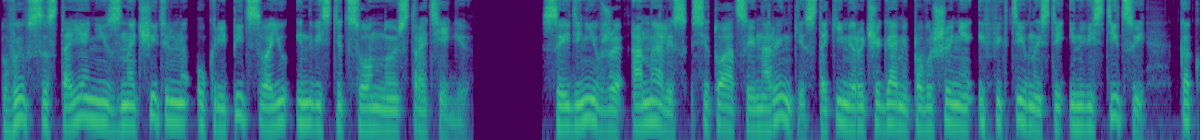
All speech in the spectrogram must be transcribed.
вы в состоянии значительно укрепить свою инвестиционную стратегию. Соединив же анализ ситуации на рынке с такими рычагами повышения эффективности инвестиций, как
